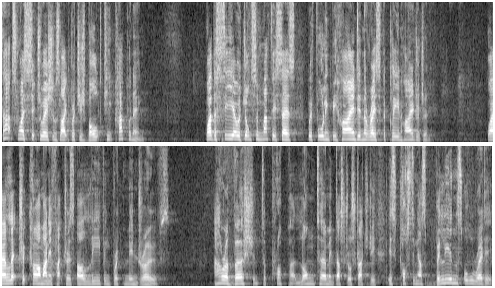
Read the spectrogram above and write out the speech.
That's why situations like Britishvolt keep happening. Why the CEO of Johnson Matthey says we're falling behind in the race for clean hydrogen. Why electric car manufacturers are leaving Britain in droves. Our aversion to proper long term industrial strategy is costing us billions already.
